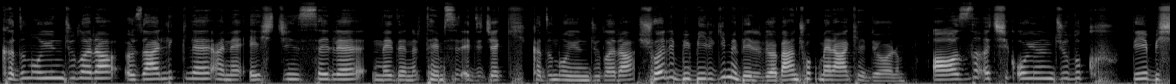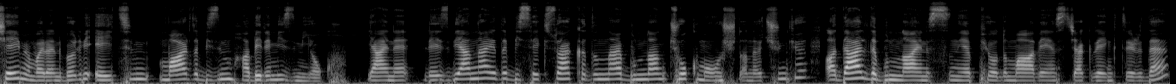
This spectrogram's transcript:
kadın oyunculara özellikle hani eşcinseli ne denir temsil edecek kadın oyunculara şöyle bir bilgi mi veriliyor? Ben çok merak ediyorum. Ağzı açık oyunculuk diye bir şey mi var? Hani böyle bir eğitim var da bizim haberimiz mi yok? Yani lezbiyenler ya da biseksüel kadınlar bundan çok mu hoşlanıyor? Çünkü Adele de bunun aynısını yapıyordu Mavi En Sıcak Renktir'de.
